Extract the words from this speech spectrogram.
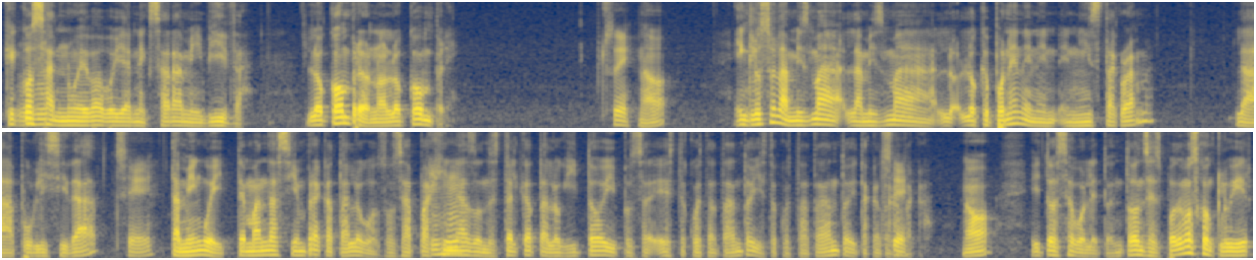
¿Qué cosa nueva voy a anexar a mi vida? ¿Lo compre o no lo compre? Sí. ¿no? Incluso la misma, la misma, lo, lo que ponen en, en- en Instagram, la publicidad, Sí. también, güey, te manda siempre a catálogos, o sea, páginas donde está el cataloguito y pues esto cuesta tanto y esto cuesta tanto y taca, taca, Sí. taca, ¿no? Y todo ese boleto. Entonces, podemos concluir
